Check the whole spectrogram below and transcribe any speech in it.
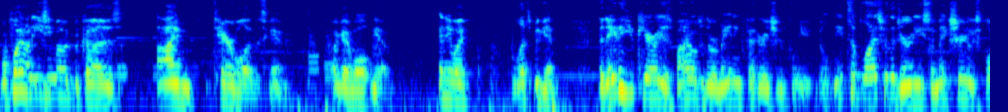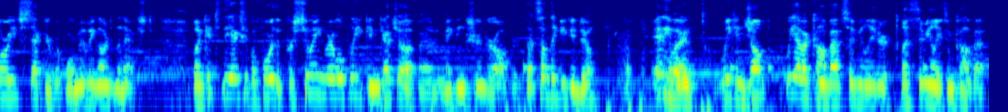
We're playing on easy mode because I'm terrible at this game. Okay, well, yeah. Anyway, let's begin. The data you carry is vital to the remaining Federation fleet. You'll need supplies for the journey, so make sure to explore each sector before moving on to the next. But get to the exit before the pursuing rebel fleet can catch up and making surrender offers. That's something you can do. Anyway, we can jump. We have a combat simulator. Let's simulate some combat.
